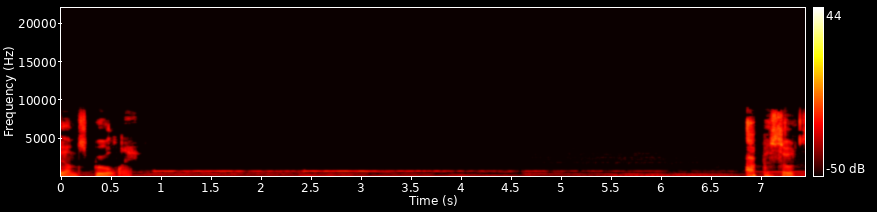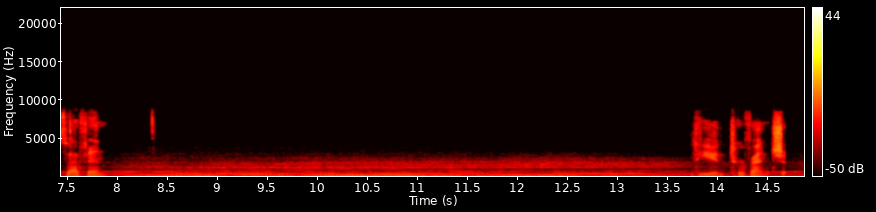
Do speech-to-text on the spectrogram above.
unspooling. Episode 7 The Intervention.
